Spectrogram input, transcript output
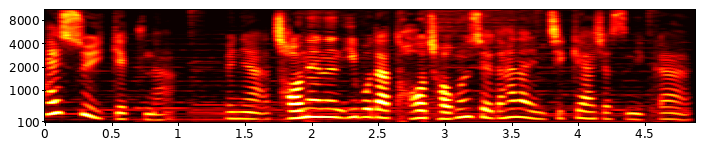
할 수 있겠구나. 왜냐 전에는 이보다 더 적은 수에도 하나님 짓게 하셨으니까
